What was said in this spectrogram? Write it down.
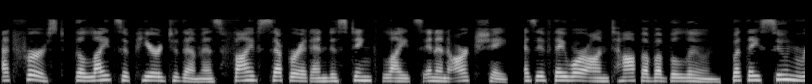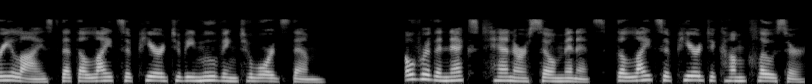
At first, the lights appeared to them as five separate and distinct lights in an arc shape, as if they were on top of a balloon, but they soon realized that the lights appeared to be moving towards them. Over the next 10 or so minutes, the lights appeared to come closer,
